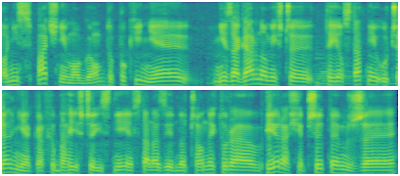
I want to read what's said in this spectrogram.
Oni spać nie mogą, dopóki nie, nie zagarną jeszcze tej ostatniej uczelni, jaka chyba jeszcze istnieje w Stanach Zjednoczonych, która opiera się przy tym, że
